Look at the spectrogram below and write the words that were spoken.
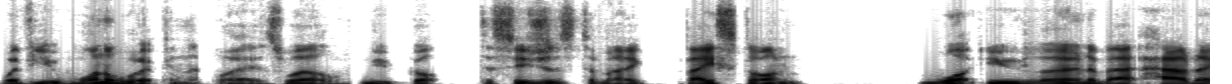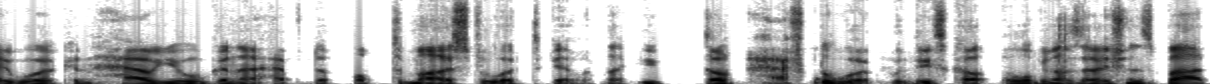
whether you want to work in that way as well. You've got decisions to make based on what you learn about how they work and how you're going to have to optimize to work together. Like you don't have to work with these organizations, but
